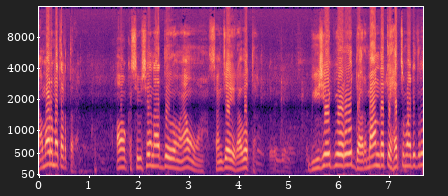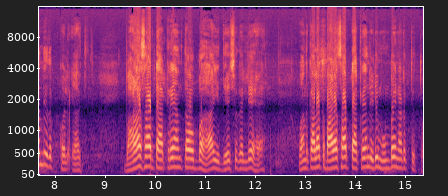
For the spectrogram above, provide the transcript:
ನಮ್ಮವ್ರು ಮಾತಾಡ್ತಾರೆ. ಅವ ಶಿವಸೇನಾದ್ದು ಯಾವ ಸಂಜಯ್ ರಾವತ್. ಬಿ ಜೆ ಪಿಯವರು ಧರ್ಮಾಂಧತೆ ಹೆಚ್ಚು ಮಾಡಿದ್ರಿಂದ ಇದು ಕೊಲೆ ಆಗ್ತದೆ ಬಾಳಾ ಸಾಹೇಬ್ ಠಾಕ್ರೆ ಅಂತ ಒಬ್ಬ ಈ ದೇಶದಲ್ಲೇ ಒಂದು ಕಾಲಕ್ಕೆ ಬಾಳಾ ಸಾಹೇಬ್ ಠಾಕ್ರೆ ಅಂದ್ರೆ ಇಡೀ ಮುಂಬೈ ನಡುಕ್ತಿತ್ತು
